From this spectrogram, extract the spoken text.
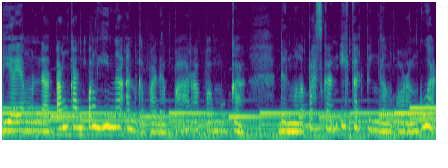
Dia yang mendatangkan penghinaan kepada para pemuka dan melepaskan ikat pinggang orang kuat.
